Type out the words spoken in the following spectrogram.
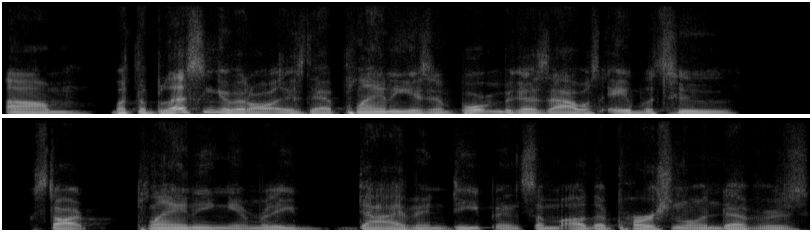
Um but the blessing of it all is that planning is important because i was able to start planning and really dive in deep in some other personal endeavors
